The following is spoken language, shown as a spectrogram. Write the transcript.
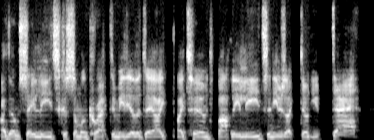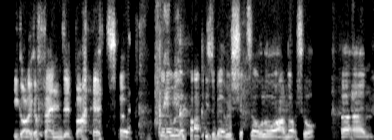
I don't say Leeds because someone corrected me the other day. I, I termed Batley Leeds, and he was like, "Don't you dare!" He got like offended by it. So I don't know whether Batley's a bit of a shithole or I'm not sure. But um,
